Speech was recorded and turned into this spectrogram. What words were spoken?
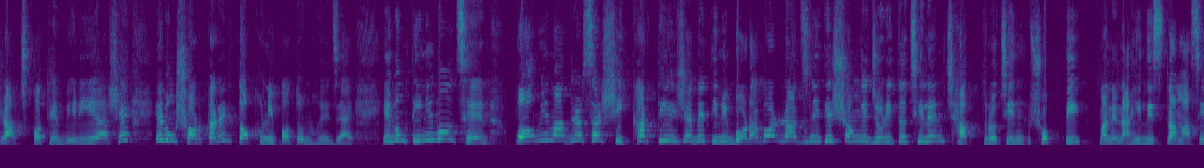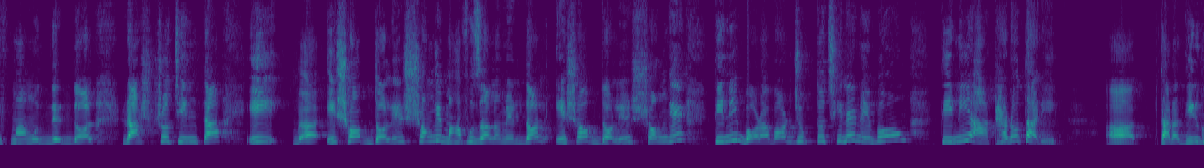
রাজপথে বেরিয়ে আসে এবং সরকারের তখনই পতন হয়ে যায়। এবং তিনি বলছেন, কওমি মাদ্রাসার শিক্ষার্থী হিসেবে তিনি বরাবর রাজনীতির সঙ্গে জড়িত ছিলেন। ছাত্র শক্তি মানে নাহিদ ইসলাম, আসিফ মাহমুদের দল রাষ্ট্রচিন্তা এই এসব দলের সঙ্গে, মাহফুজ আলমের দল, এসব দলের সঙ্গে তিনি বরাবর যুক্ত ছিলেন এবং তিনি আঠারো তারিখ তারা দীর্ঘ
